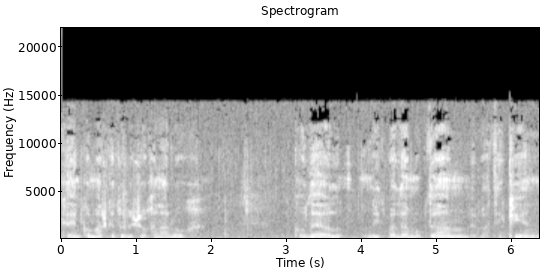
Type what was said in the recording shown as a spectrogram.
לקיים כל מה שכתוב בשולחן ערוך, כולל להתפלל מוקדם, בוותיקין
